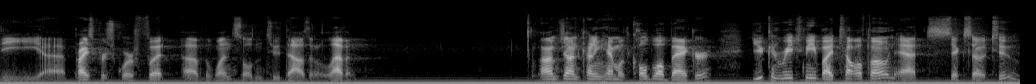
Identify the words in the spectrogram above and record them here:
the uh, price per square foot of the one sold in 2011. I'm John Cunningham with Coldwell Banker. You can reach me by telephone at 602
